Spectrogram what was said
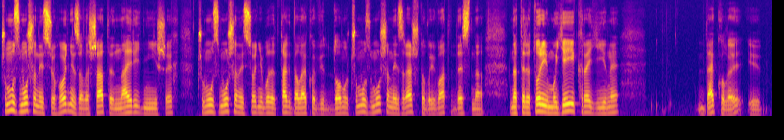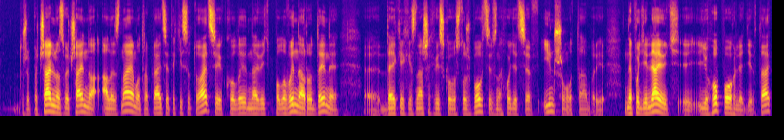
чому змушений сьогодні залишати найрідніших, чому змушений сьогодні бути так далеко від дому, чому змушений, зрештою, воювати десь на, на території моєї країни, деколи і дуже печально, звичайно, але знаємо, трапляються такі ситуації, коли навіть половина родини е, деяких із наших військовослужбовців знаходяться в іншому таборі, не поділяють е, його поглядів. Так?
